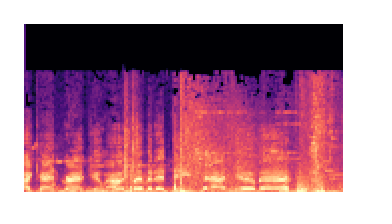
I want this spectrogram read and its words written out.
I can grant you unlimited D-pad, human!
